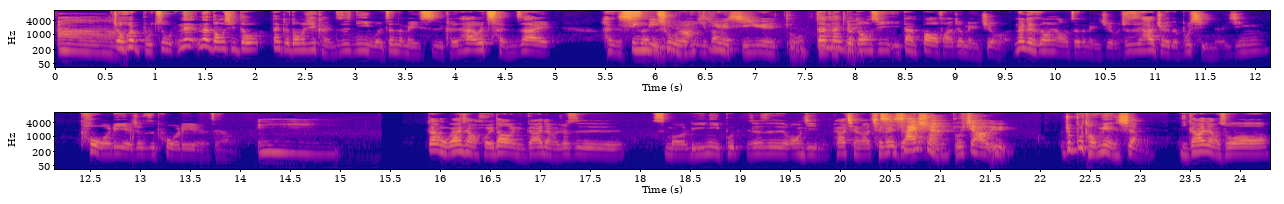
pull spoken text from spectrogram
啊，就会不注那那东西都那个东西可能是你以为真的没事，可是它会沉在很深处的地方越。积越多。但那个东西一旦爆发就没救了，那个东西好像真的没救，就是他觉得不行了，已经破裂就是破裂了这样。嗯但我刚才想回到你刚才讲的就是什么理你不，就是忘记你刚才前到前面筛选不教育。就不同面向。你刚刚讲说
